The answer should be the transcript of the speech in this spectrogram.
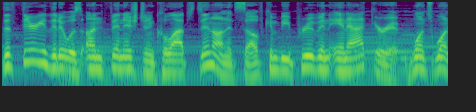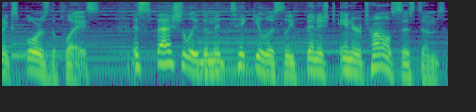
The theory that it was unfinished and collapsed in on itself can be proven inaccurate once one explores the place, especially the meticulously finished inner tunnel systems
